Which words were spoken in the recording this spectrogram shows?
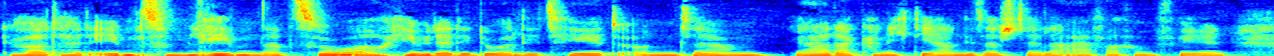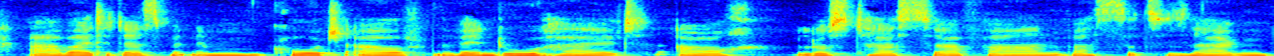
gehört halt eben zum Leben dazu, auch hier wieder die Dualität. Und ähm, ja, da kann ich dir an dieser Stelle einfach empfehlen, arbeite das mit einem Coach auf, wenn du halt auch Lust hast zu erfahren, was sozusagen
